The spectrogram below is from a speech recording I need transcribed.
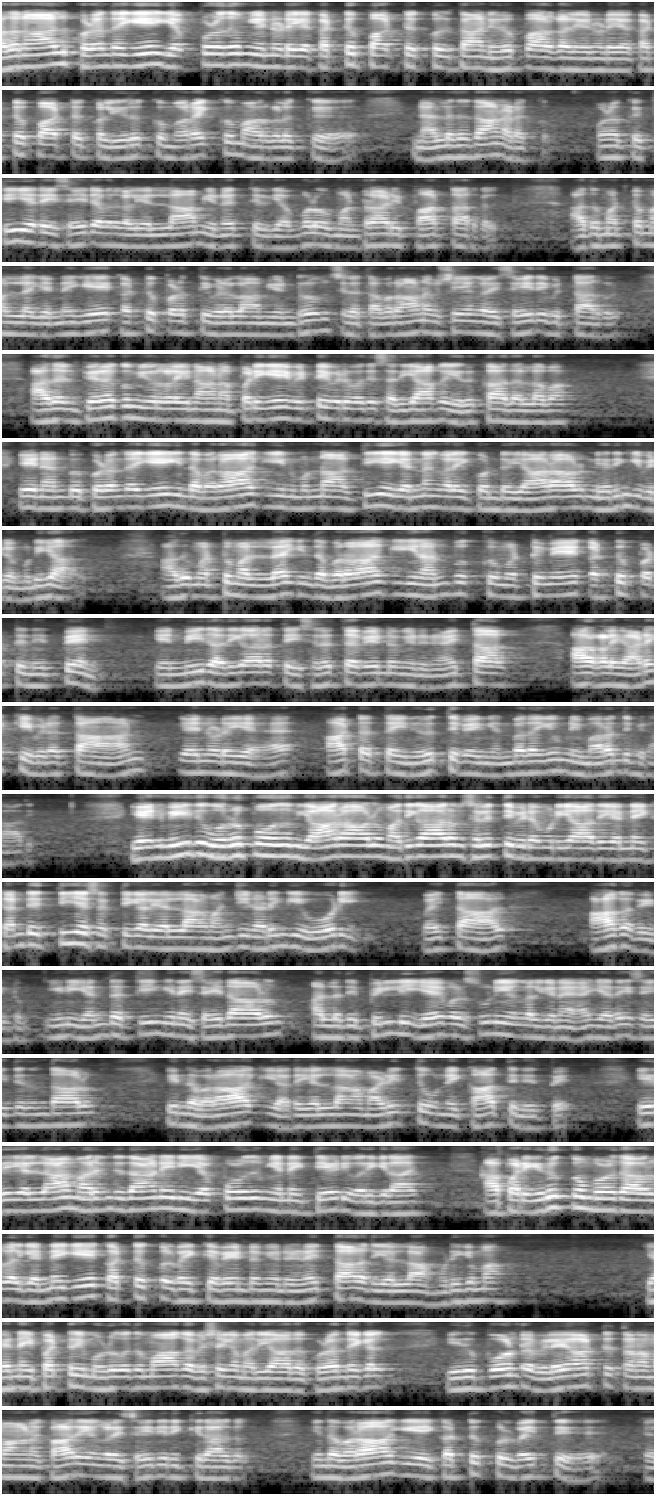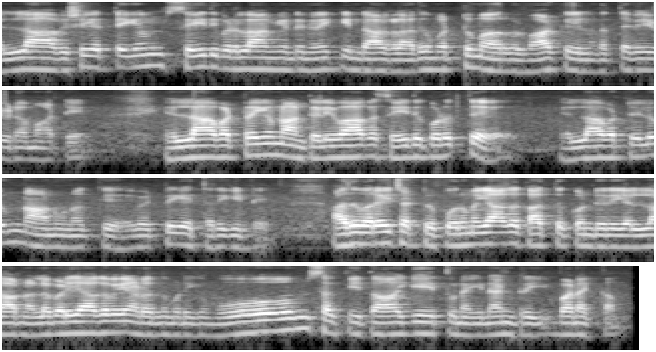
அதனால் குழந்தையே எப்பொழுதும் என்னுடைய கட்டுப்பாட்டுக்குள் தான் இருப்பார்கள். என்னுடைய கட்டுப்பாட்டுக்குள் இருக்கும் வரைக்கும் அவர்களுக்கு நல்லது தான் நடக்கும். உனக்கு தீயதை செய்தவர்கள் எல்லாம் இடத்தில் எவ்வளவு மன்றாடி பார்த்தார்கள். அது மட்டுமல்ல என்னையே கட்டுப்படுத்தி விடலாம் என்றும் சில தவறான விஷயங்களை செய்து விட்டார்கள். அதன் பிறகும் இவர்களை நான் அப்படியே விட்டு விடுவது சரியாக இருக்காதல்லவா? என் அன்பு குழந்தையே இந்த வராகியின் முன்னால் தீய எண்ணங்களை கொண்டு யாராலும் நெருங்கிவிட முடியாது. அது மட்டுமல்ல இந்த வராகியின் அன்புக்கு மட்டுமே கட்டுப்பட்டு நிற்பேன். என் மீது அதிகாரத்தை செலுத்த வேண்டும் என்று நினைத்தால் அவர்களை அடக்கி விடத்தான் என்னுடைய ஆட்டத்தை நிறுத்துவேன் என்பதையும் நீ மறந்து விடாதே என் மீது ஒருபோதும் யாராலும் அதிகாரம் செலுத்திவிட முடியாது. என்னை கண்டு தீய சக்திகள் எல்லாம் அஞ்சி நடுங்கி ஓடி வைத்தால் ஆக வேண்டும். இனி எந்த தீங்கினை செய்தாலும் அல்லது பில்லி ஏவல் சூனியங்கள் என எதை செய்திருந்தாலும் இந்த வராகி அதையெல்லாம் அழித்து உன்னை காத்து நிற்பேன். இதையெல்லாம் அறிந்துதானே நீ எப்பொழுதும் என்னை தேடி வருகிறாய். அப்படி இருக்கும்பொழுது அவர்கள் என்னையே கட்டுக்குள் வைக்க வேண்டும் என்று நினைத்தால் அது எல்லாம் முடியுமா? என்னை பற்றி முழுவதுமாக விஷயம் அறியாத குழந்தைகள் இது போன்ற விளையாட்டுத்தனமான காரியங்களை செய்திருக்கிறார்கள். இந்த வராகியை கட்டுக்குள் வைத்து எல்லா விஷயத்தையும் செய்துவிடலாம் என்று நினைக்கின்றார்கள். அது மட்டும் அவர்கள் வாழ்க்கையில் நடத்தவே விட மாட்டேன். எல்லாவற்றையும் நான் தெளிவாக செய்து கொடுத்து எல்லாவற்றிலும் நான் உனக்கு வெற்றியை தருகின்றேன். அதுவரை சற்று பொறுமையாக காத்து கொண்டிரு. எல்லாம் நல்லபடியாகவே நடந்து முடியும். ஓம் சக்தி தாயே துணை நன்றி. வணக்கம்.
